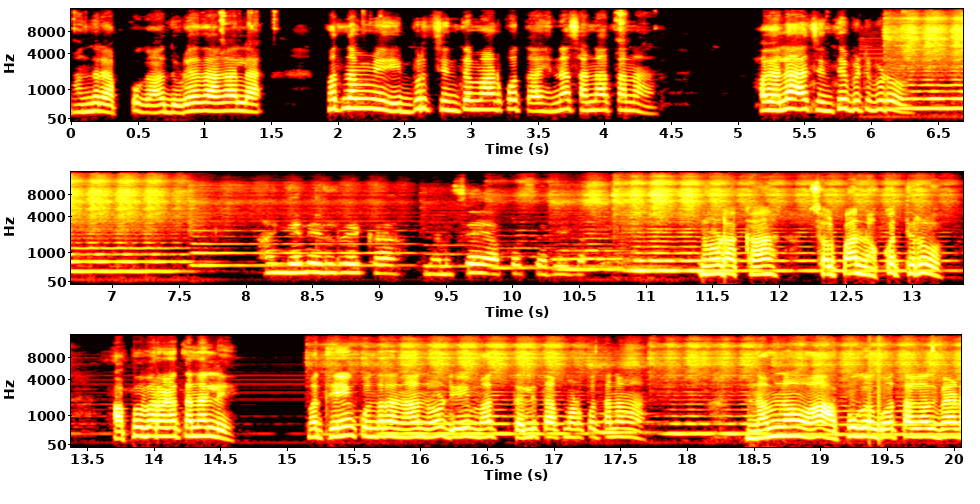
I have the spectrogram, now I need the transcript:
ಅಂದ್ರೆ ಅಪ್ಪಗ ದುಡಿಯೋದಾಗಲ್ಲ. ಮತ್ ನಮ್ ಇಬ್ರು ಚಿಂತೆ ಮಾಡ್ಕೋತ ಇನ್ನ ಸಣ್ಣ ಆತನ ಅವೆಲ್ಲ ಚಿಂತೆ ಬಿಟ್ಬಿಡು. ಹಂಗೇನಿಲ್ರಿ ಅಕ್ಕ ಮನಸ್ಸೇ ಯಾಕೋ ಸರಿ ಇಲ್ಲ ನೋಡಕ್ಕ ಸ್ವಲ್ಪ ನಕ್ಕೋತಿರು. ಅಪ್ಪ ಬರಗತ್ತಾನಲ್ಲಿ ಮತ್ ಹಿಂಗ್ ಕುಂದ್ರನ ನೋಡಿ ಮತ್ ತಲೆ ತಾಪ್ ಮಾಡ್ಕೋತಾನವ. ನಮ್ ನಾವ ಅಪ್ಪಗ ಗೊತ್ತಾಗೋದ್ ಬೇಡ.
